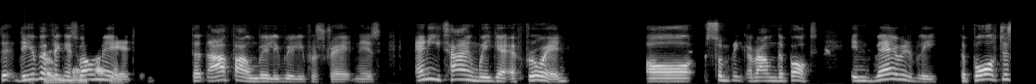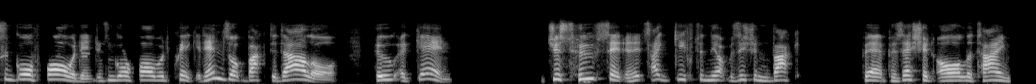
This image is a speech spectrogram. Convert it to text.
The, the other Very thing as well, mate, that I found really, really frustrating is any time we get a throw in or something around the box, invariably the ball doesn't go forward it doesn't go forward quick. It ends up back to Darlow, who again just hoofs it, and it's like gifting the opposition back uh, possession all the time.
